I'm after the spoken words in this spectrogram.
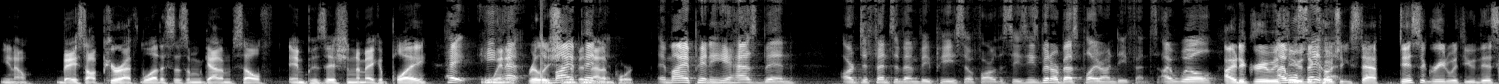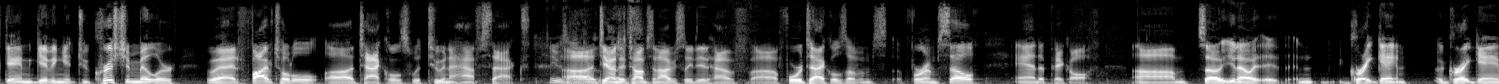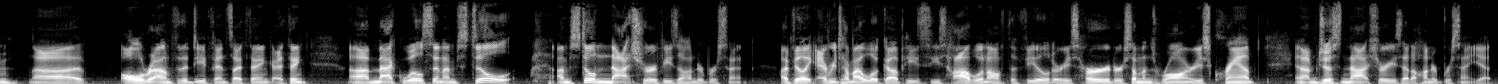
you know, based off pure athleticism, got himself in position to make a play. Hey, he when ha- it really shouldn't have been that important. In my opinion, he has been our defensive MVP so far this season. He's been our best player on defense. I will. I'd agree with I you. The that. coaching staff disagreed with you this game, giving it to Christian Miller, who had five total uh, tackles with two and a half sacks. Uh, Deionte. Thompson obviously did have uh, four tackles of him for himself and a pick off. Um, so you know, it, it- great game, a great game uh, all around for the defense. I think. I think uh, Mack Wilson. I'm still, I'm still not sure if he's 100. percent I feel like every time I look up, he's he's hobbling off the field, or he's hurt, or something's wrong, or he's cramped, and I'm just not sure he's at 100 percent yet.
